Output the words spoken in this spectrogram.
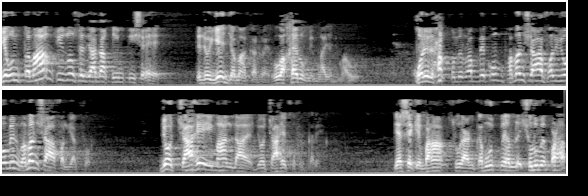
یہ ان تمام چیزوں سے زیادہ قیمتی شے ہے کہ جو یہ جمع کر رہے ہیں۔ وہ خیر مما یجما قل الحق من ربکم، فمن شاہ فل یومن ومن شاہ فل یکفر جو چاہے ایمان لائے، جو چاہے کفر کرے۔ جیسے کہ وہاں سورہ کبوت میں ہم نے شروع میں پڑھا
